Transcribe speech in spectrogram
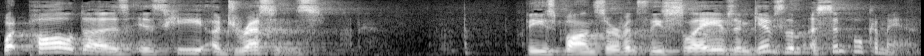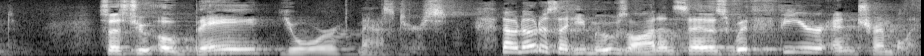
what Paul does is he addresses these bondservants, these slaves, and gives them a simple command. Says to obey your masters. Now, notice that he moves on and says, with fear and trembling.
